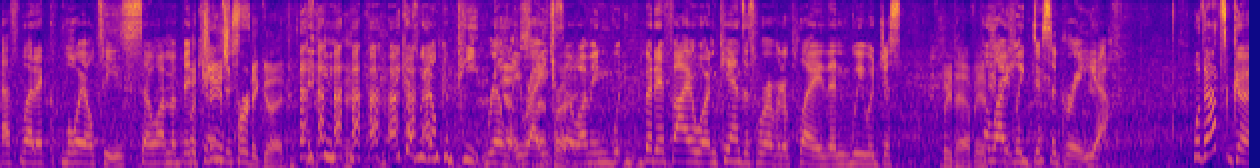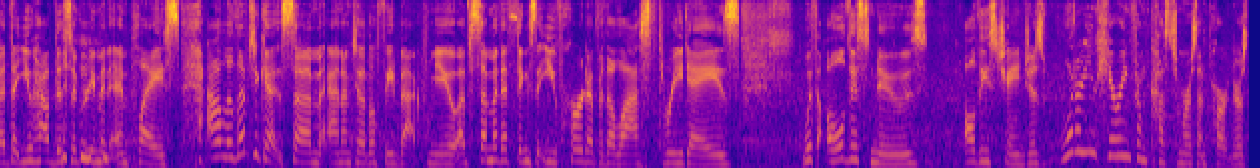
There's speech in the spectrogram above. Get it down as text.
athletic loyalties. So I'm a big But Kansas she's pretty good. because we don't compete really, Yes, right? that's right. So I mean, w- but if Iowa and Kansas were ever to play, then we would just We'd have issues. politely disagree. Yeah. Well, that's good that you have this agreement in place. Al, I'd love to get some anecdotal feedback from you of some of the things that you've heard over the last three days. With all this news, all these changes, what are you hearing from customers and partners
